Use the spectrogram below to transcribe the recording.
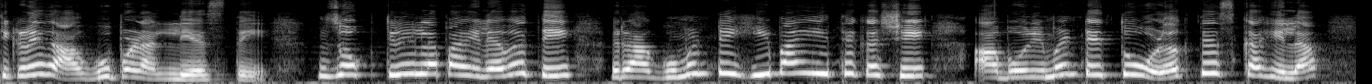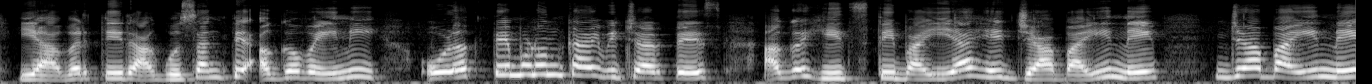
तिकडे राघू पण आलेली असते. जोगतिणीला पाहिल्यावरती राघू म्हणते ही बाई इथे कशी? अबोली म्हणते तू ओळखतेस का हिला? यावरती राघू सांगते अगं वहिनी ओळखते म्हणून काय विचारतेस? अगं हीच ती बाई आहे ज्या बाईने ज्या बाईने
